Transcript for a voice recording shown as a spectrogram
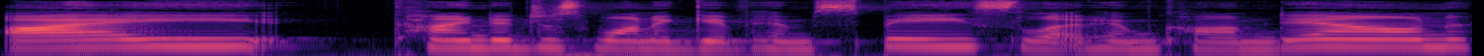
I kind of just want to give him space, let him calm down,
